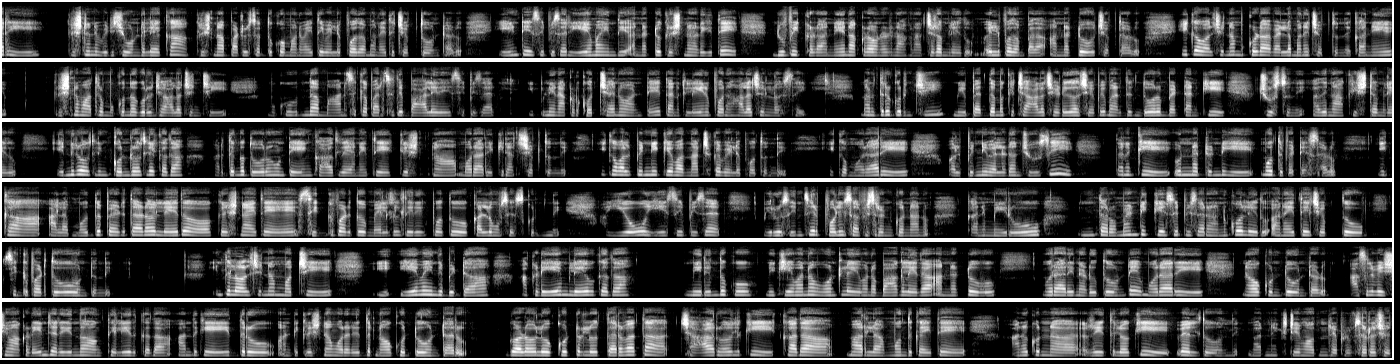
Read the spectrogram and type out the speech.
మురారి కృష్ణని విడిచి ఉండలేక కృష్ణ బట్టలు సర్దుకో మనమైతే వెళ్ళిపోదామని అయితే చెప్తూ ఉంటాడు. ఏంటి ఏసీపీ సార్ ఏమైంది అన్నట్టు కృష్ణ అడిగితే నువ్వు ఇక్కడ నేను అక్కడ ఉండడం నాకు నచ్చడం లేదు. వెళ్ళిపోదాం పదా అన్నట్టు చెప్తాడు. ఇక వాళ్ళ చిన్నమ్మ కూడా వెళ్ళమని చెప్తుంది. కానీ కృష్ణ మాత్రం ముకుంద గురించి ఆలోచించి ముకుంద మానసిక పరిస్థితి బాగాలేదే ఏసీపీ సార్. ఇప్పుడు నేను అక్కడికి వచ్చాను అంటే తనకు లేనిపోని ఆలోచనలు వస్తాయి. మన ఇద్దరి గురించి మీ పెద్దమ్మకి చాలా చెడుగా చెప్పి మన ఇద్దరిని దూరం పెట్టడానికి చూస్తుంది. అది నాకు ఇష్టం లేదు. ఎన్ని రోజులు ఇంకొన్ని రోజులే కదా. అర్థంగా దూరం ఉంటే ఏం కాదులే అనైతే కృష్ణ మురారికి నచ్చ చెప్తుంది. ఇక వాళ్ళ పిన్నికేం అది నచ్చక వెళ్ళిపోతుంది. ఇక మురారి వాళ్ళ పిన్ని వెళ్ళడం చూసి తనకి ఉన్నట్టుండి ముద్దు పెట్టేస్తాడు. ఇక అలా ముద్దు పెడతాడో లేదో కృష్ణ అయితే సిగ్గుపడుతూ మెలుకలు తిరిగిపోతూ కళ్ళు మూసేసుకుంటుంది. అయ్యో ఏసీపీ సార్ మీరు సిన్సియర్ పోలీస్ ఆఫీసర్ అనుకున్నాను. కానీ మీరు ఇంత రొమాంటిక్ ఏసీపీ సార్ అనుకోలేదు అని అయితే చెప్తూ సిగ్గుపడుతూ ఉంటుంది. ఇంతలో వాళ్ళ చిన్నమ్మ వచ్చి ఏమైంది బిడ్డ? అక్కడ ఏం లేవు కదా? మీరెందుకు? మీకేమైనా ఒంట్లో ఏమైనా బాగలేదా? అన్నట్టు మురారిని అడుగుతూ ఉంటే మురారి నవ్వుకుంటూ ఉంటాడు. అసలు విషయం అక్కడ ఏం జరిగిందో ఆమెకు తెలియదు కదా. అందుకే ఇద్దరు అంటే కృష్ణ మురారి ఇద్దరు నవ్వుకుంటూ ఉంటారు. గొడవలు కుట్రలు తర్వాత చాలా రోజులకి కథ మరలా ముందుకైతే అనుకున్న రీతిలోకి వెళ్తూ ఉంది. మరి నెక్స్ట్ ఏమవుతుంది రేపు ఎపిసోడ్లో చూద్దాం.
